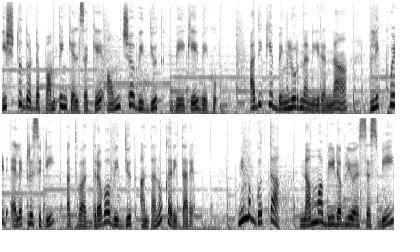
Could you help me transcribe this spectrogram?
ಇಷ್ಟು ದೊಡ್ಡ ಪಂಪಿಂಗ್ ಕೆಲಸಕ್ಕೆ ಅಂಶ ವಿದ್ಯುತ್ ಬೇಕೇ ಬೇಕು. ಅದಕ್ಕೆ ಬೆಂಗಳೂರಿನ ನೀರನ್ನ ಲಿಕ್ವಿಡ್ ಎಲೆಕ್ಟ್ರಿಸಿಟಿ ಅಥವಾ ದ್ರವ ವಿದ್ಯುತ್ ಅಂತಾನೂ ಕರೀತಾರೆ. ನಿಮಗ್ ಗೊತ್ತಾ, ನಮ್ಮ ಬಿಡಬ್ಲ್ಯೂಎಸ್ಎಸ್ಬಿ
